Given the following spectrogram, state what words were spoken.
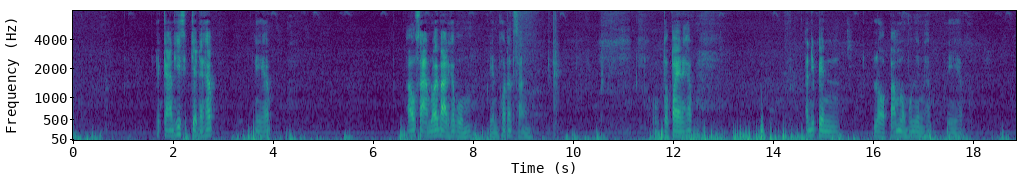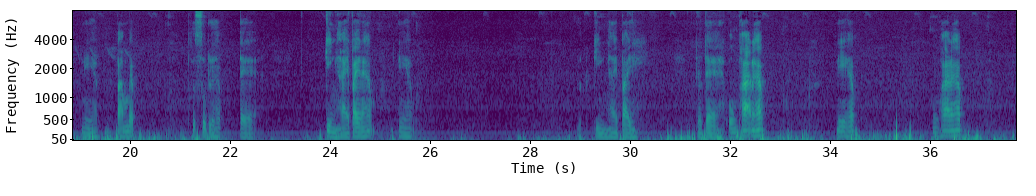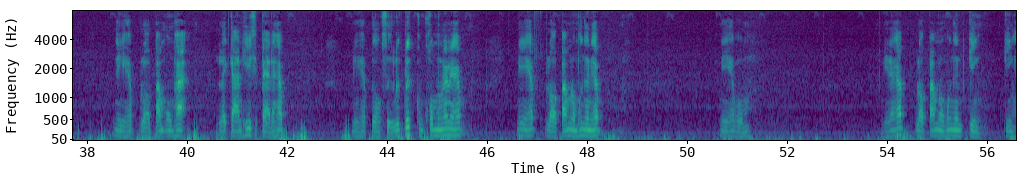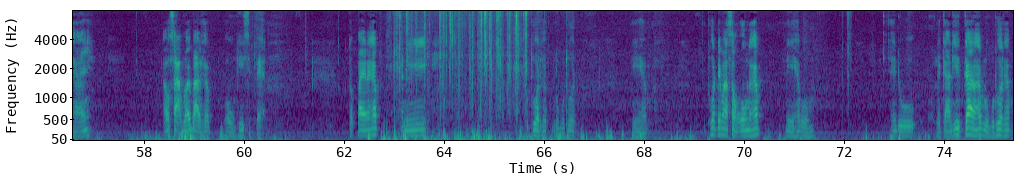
รายการที่สิบเจ็ดนะครับ นี่ครับ เอาสามร้อยบาทครับผมเหรียญพ่อท่านสั่งต่อไปนะครับ อันนี้เป็น หล่อปั๊มหลวงพ่อเงินครับ นี่ครับ นี่ครับ ปั๊มแบบสุดๆเลยครับ แต่กิ่งหายไปนะครับ นี่ครับ กิ่งหายไปเดี๋ยวแต่องค์พระนะครับ นี่ครับ องค์พระนะครับ นี่ครับหล่อปั๊มองค์พระรายการที่สิบแปดนะครับ นี่ครับตัวหนังสือลึกๆคมๆนั้นเลยครับ นี่ครับ หล่อปั๊มลวงพ่อเงินครับ นี่ครับผม นี่นะครับ หล่อปั๊มลวงพ่อเงินกิ่งกิ่งหาย เอาสามร้อยบาทครับ องค์ที่สิบแปดต่อไปนะครับ อันนี้หลวงปู่ทวดครับหลวงปู่ทวด นี่ครับ ทวดได้มาสององค์นะครับ นี่ครับผม ให้ดูรายการที่สิบเก้าครับหลวงปู่ทวดครับ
